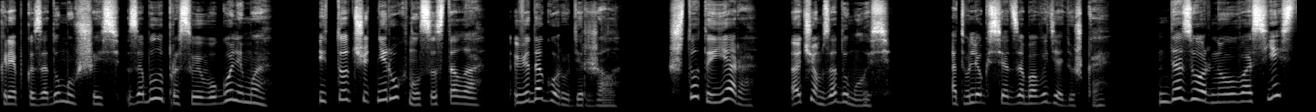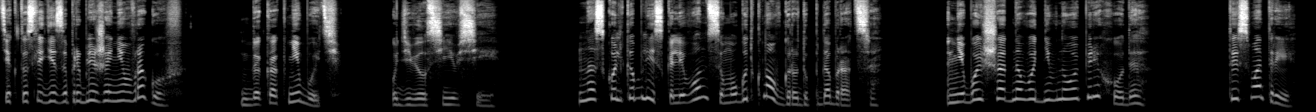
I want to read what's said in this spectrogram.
Крепко задумавшись, забыла про своего голема, и тот чуть не рухнул со стола, видогор удержал. «Что ты, Яра?» О чем задумалась? Отвлекся от забавы дядюшка. «Дозорные у вас есть те, кто следит за приближением врагов?» «Да как не быть», — удивился Евсей. «Насколько близко ливонцы могут к Новгороду подобраться?» «Не больше одного дневного перехода». «Ты смотри»,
